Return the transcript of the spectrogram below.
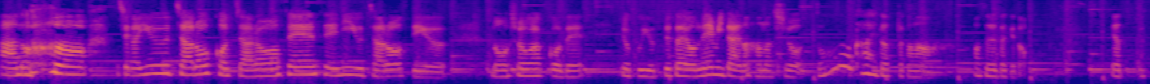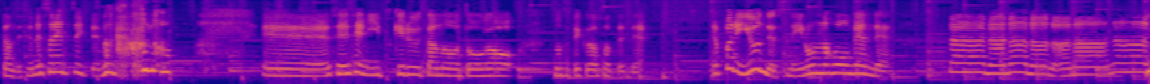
あの、私が言うちゃろ、こちゃろ、先生に言うちゃろっていうのを小学校でよく言ってたよね、みたいな話を、どの回だったかな？忘れたけど、や、言ったんですよね。それについて、なんかこのえー、先生に言いつける歌の動画を載せてくださってて、やっぱり言うんですね、いろんな方言で。ララララララララ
